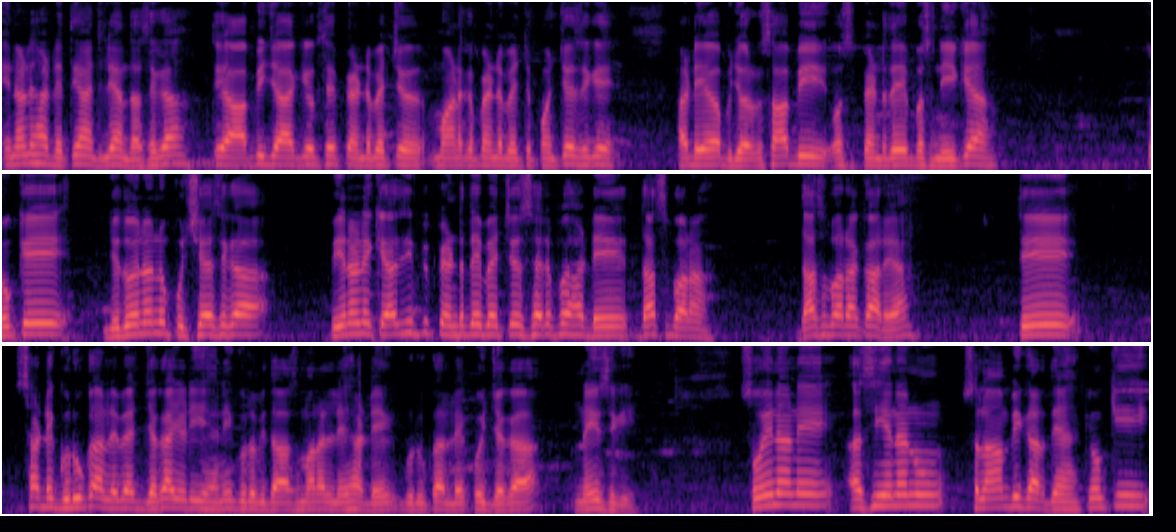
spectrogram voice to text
ਇਹਨਾਂ ਨੇ ਸਾਡੇ ਧਿਆਨ 'ਚ ਲਿਆਂਦਾ ਸੀਗਾ ਤੇ ਆਪ ਵੀ ਜਾ ਕੇ ਉੱਥੇ ਪਿੰਡ ਵਿੱਚ, ਮਾਨਕ ਪਿੰਡ ਵਿੱਚ ਪਹੁੰਚੇ ਸੀਗੇ। ਸਾਡੇ ਬਜ਼ੁਰਗ ਸਾਹਿਬ ਵੀ ਉਸ ਪਿੰਡ ਦੇ ਵਸਨੀਕ ਆ। ਕਿਉਂਕਿ ਜਦੋਂ ਇਹਨਾਂ ਨੂੰ ਪੁੱਛਿਆ ਸੀਗਾ ਵੀ ਇਹਨਾਂ ਨੇ ਕਿਹਾ ਸੀ ਵੀ ਪਿੰਡ ਦੇ ਵਿੱਚ ਸਿਰਫ ਸਾਡੇ 10 12 10 12 ਘਰ ਆ ਤੇ ਸਾਡੇ ਗੁਰੂ ਘਰ ਦੇ ਵਿੱਚ ਜਗ੍ਹਾ ਜਿਹੜੀ ਹੈ ਨਹੀਂ ਗੁਰੂ ਰਵਿਦਾਸ ਮਹਾਰਾਜ ਲਈ ਸਾਡੇ ਗੁਰੂ ਘਰ ਲਈ ਕੋਈ ਜਗ੍ਹਾ ਨਹੀਂ ਸੀਗੀ। ਸੋ ਇਹਨਾਂ ਨੇ ਅਸੀਂ ਇਹਨਾਂ ਨੂੰ ਸਲਾਮ ਵੀ ਕਰਦੇ ਹਾਂ ਕਿਉਂਕਿ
